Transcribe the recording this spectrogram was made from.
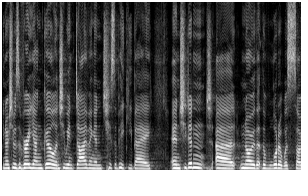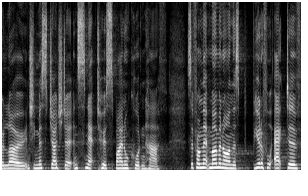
You know, she was a very young girl and she went diving in Chesapeake Bay and she didn't uh, know that the water was so low, and she misjudged it and snapped her spinal cord in half. So, from that moment on, this beautiful, active,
